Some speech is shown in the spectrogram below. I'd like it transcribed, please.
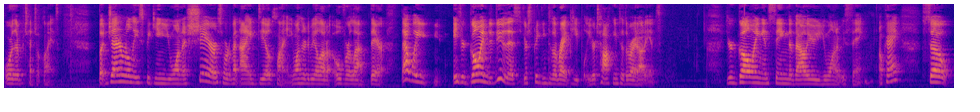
or their potential clients. But generally speaking, you want to share sort of an ideal client. You want there to be a lot of overlap there. That way, if you're going to do this, you're speaking to the right people, you're talking to the right audience. You're going and seeing the value you want to be seeing. Okay? So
